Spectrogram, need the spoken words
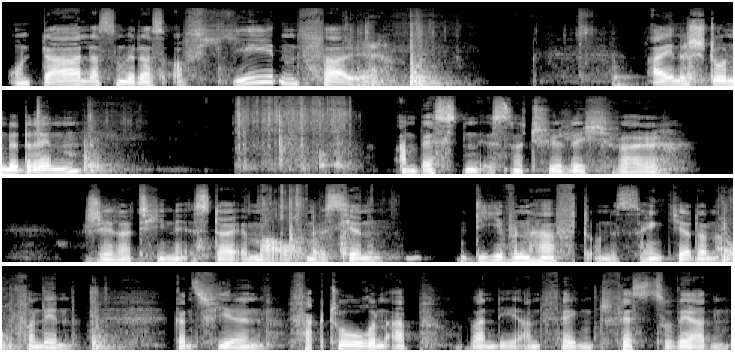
Und da lassen wir das auf jeden Fall eine Stunde drin. Am besten ist natürlich, weil Gelatine ist da immer auch ein bisschen dievenhaft und es hängt ja dann auch von den ganz vielen Faktoren ab, wann die anfängt fest zu werden.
